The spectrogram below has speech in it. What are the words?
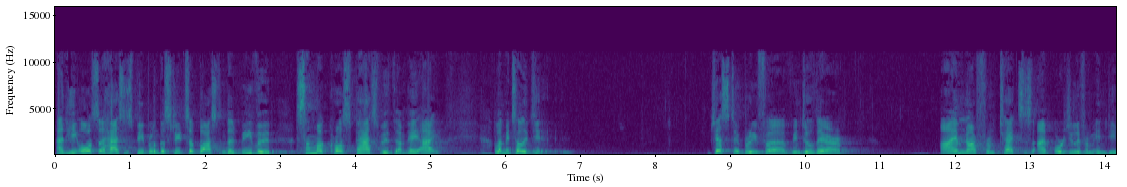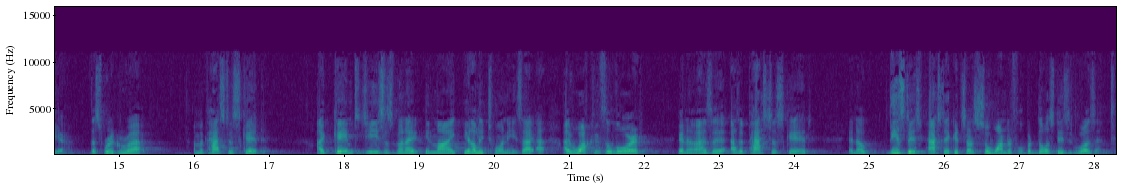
And He also has His people in the streets of Boston that we would somehow cross paths with them. Hey, I, let me tell you, just a brief uh, window there. I'm not from Texas. I'm originally from India. That's where I grew up. I'm a pastor's kid. I came to Jesus when I, in my early 20s. I, I, I walked with the Lord, you know, as a, as a pastor's kid. You know, these days, pastor kids are so wonderful, but those days it wasn't.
